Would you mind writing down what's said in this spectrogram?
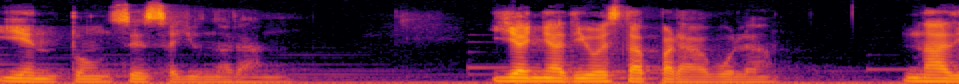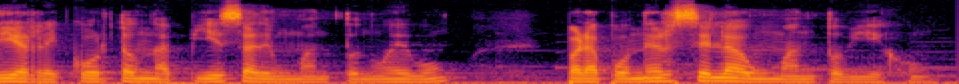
y entonces ayunarán. Y añadió esta parábola, nadie recorta una pieza de un manto nuevo para ponérsela a un manto viejo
